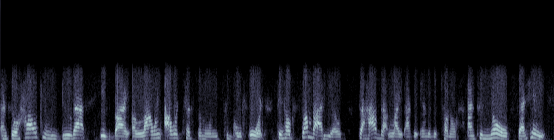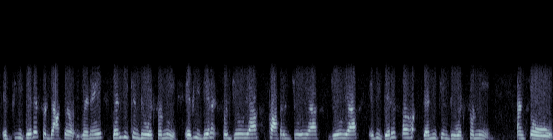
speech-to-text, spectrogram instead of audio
And so how can we do that is by allowing our testimonies to go forward to help somebody else to have that light at the end of the tunnel and to know that, hey, if he did it for Dr. Renee, then he can do it for me. If he did it for Julia, Prophetess Julia, Julia, if he did it for her, then he can do it for me. And so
